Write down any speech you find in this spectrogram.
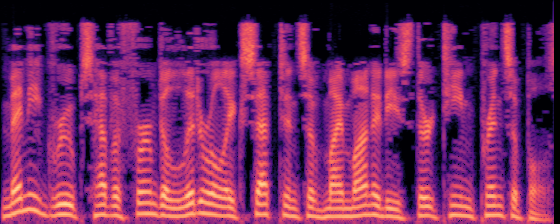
Many groups have affirmed a literal acceptance of Maimonides' Thirteen Principles.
